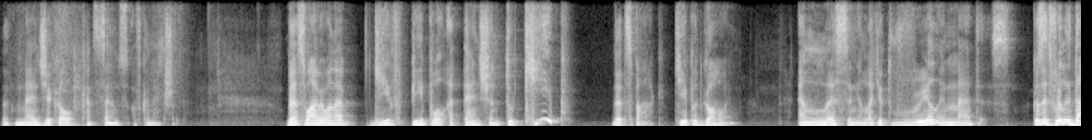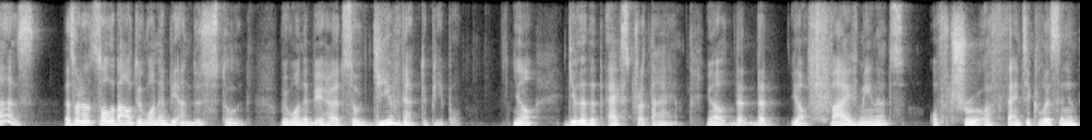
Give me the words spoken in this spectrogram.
that magical sense of connection. That's why we want to give people attention to keep that spark, keep it going, and listening like it really matters. Because it really does. That's what it's all about. We want to be understood. We want to be heard, so give that to people. You know, give that that extra time. You know, that that you know, five minutes of true, authentic listening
